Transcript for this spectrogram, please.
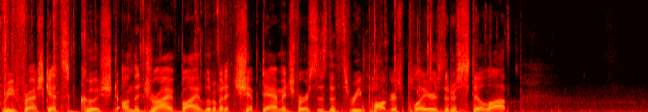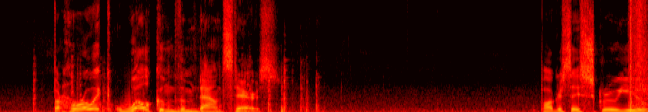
refrezh gets gushed on the drive-by. A little bit of chip damage versus the three Poggers players that are still up. But Heroic welcomed them downstairs. Poggers say, screw you.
